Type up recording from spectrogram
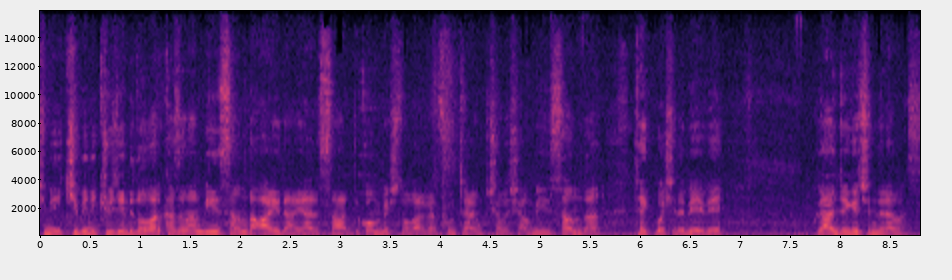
Şimdi 2250 dolar kazanan bir insan da ayda yani saatlik 15 dolar ve full time çalışan bir insan da tek başına bir evi bence geçindiremez.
